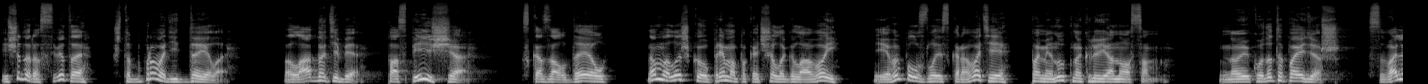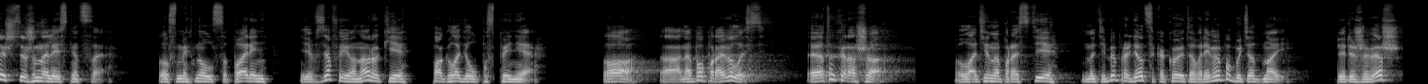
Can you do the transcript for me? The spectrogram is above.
еще до рассвета, чтобы проводить Дейла. «Ладно тебе, поспи еще сказал Дейл, но малышка упрямо покачала головой и выползла из кровати, поминутно клюя носом. «Ну и куда ты пойдёшь? Свалишься же на лестнице?» Усмехнулся парень и, взяв её на руки, погладил по спине. «О, она поправилась. Это хорошо. Латина, прости, но тебе придётся какое-то время побыть одной. Переживёшь?»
